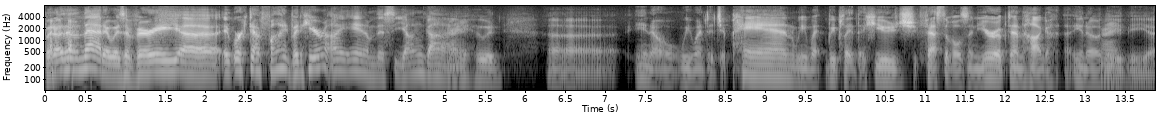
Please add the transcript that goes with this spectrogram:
but other than that, it was a very uh, it worked out fine. But here I am, this young guy Right. who had. Uh, you know, we went to Japan. We went. We played the huge festivals in Europe, Den Haag. You know, Right. the the uh,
